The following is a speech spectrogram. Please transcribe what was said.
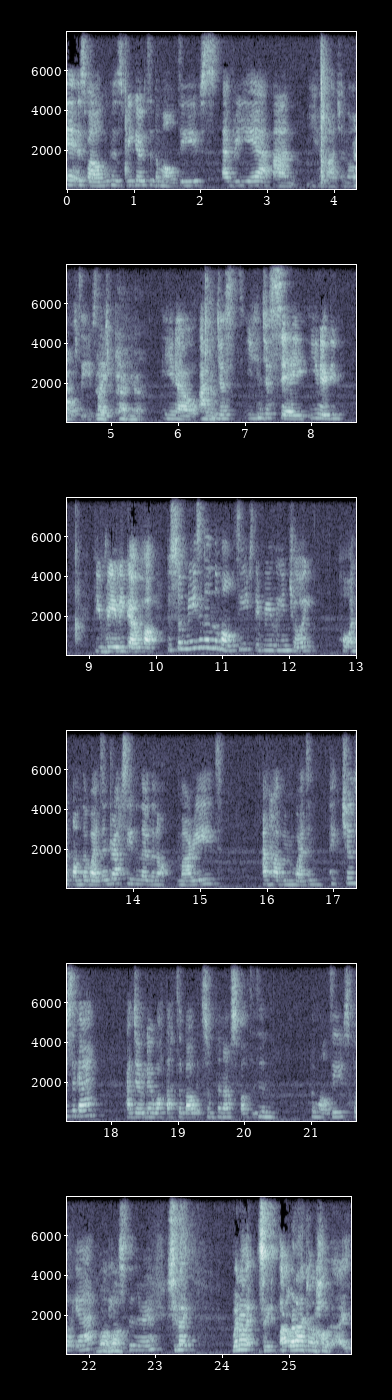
it as well because we go to the Maldives every year, and you can imagine the Maldives Yeah, like it's pen, yeah. you know, I can just you can just see, you know, they they really go hot. For some reason in the Maldives they really enjoy putting on the wedding dress even though they're not married and having wedding pictures again. I don't know what that's about. It's something I've spotted in the Maldives, but yeah, Wow, to their own. See, like when I so when I go on holiday,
